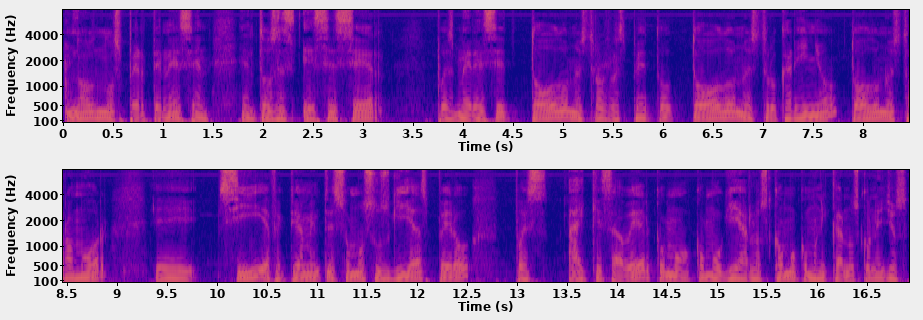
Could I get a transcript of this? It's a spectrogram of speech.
no nos pertenecen. Entonces ese ser pues merece todo nuestro respeto, todo nuestro cariño, todo nuestro amor. Eh, sí, efectivamente somos sus guías, pero pues hay que saber cómo, cómo guiarlos, cómo comunicarnos con ellos.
